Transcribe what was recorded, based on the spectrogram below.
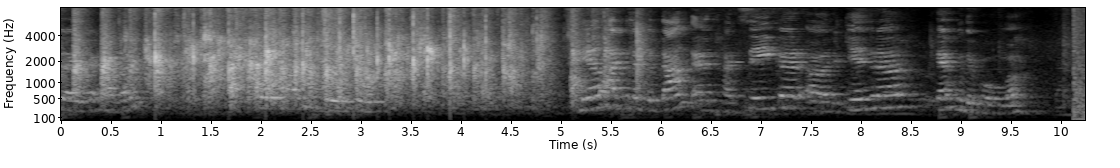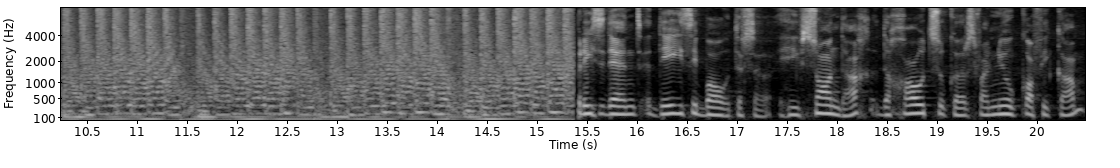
Suiker hebben. Heel hartelijk bedankt en het gaat zeker de kinderen ten goede komen. President Daisy Bouterse heeft zondag de goudzoekers van Nieuw Coffee Camp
